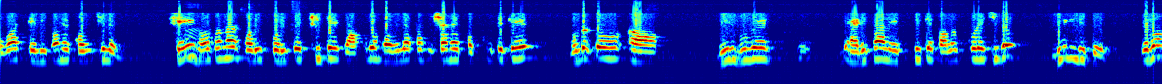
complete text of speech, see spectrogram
ওভার টেলিফোনে করেছিলেন সেই ঘটনার পরি- পরিপ্রেক্ষিতে জাতীয় মহিলা কমিশনের পক্ষ থেকে মূলত বীরভূমের অ্যাডিশনাল এসপিকে তলব করেছিল দিল্লিতে এবং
